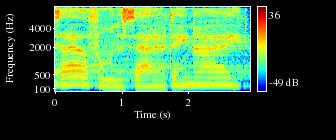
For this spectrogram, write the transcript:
herself on a Saturday night.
